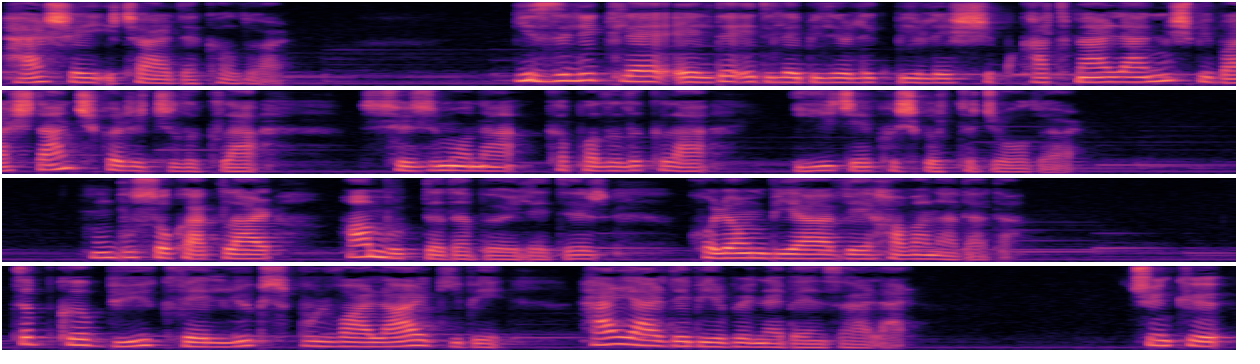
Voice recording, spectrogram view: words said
Her şey içeride kalıyor. Gizlilikle elde edilebilirlik birleşip katmerlenmiş bir baştan çıkarıcılıkla, sözüm ona kapalılıkla iyice kışkırtıcı oluyor. Bu sokaklar Hamburg'da da böyledir, Kolombiya ve Havana'da da. Tıpkı büyük ve lüks bulvarlar gibi her yerde birbirine benzerler. Çünkü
